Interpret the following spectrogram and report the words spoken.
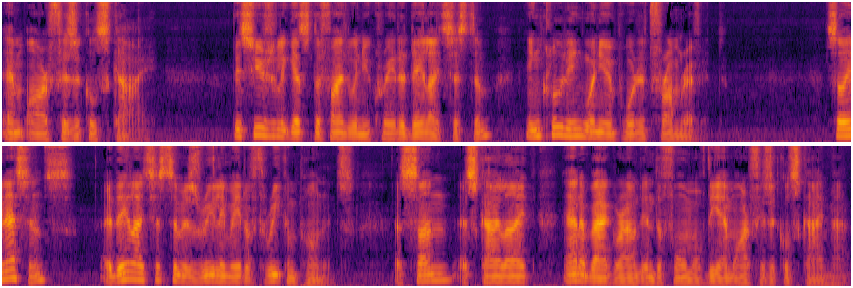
MR Physical Sky. This usually gets defined when you create a daylight system, including when you import it from Revit. So in essence, a daylight system is really made of three components, a sun, a skylight, and a background in the form of the MR physical sky map.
